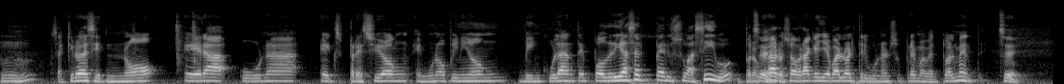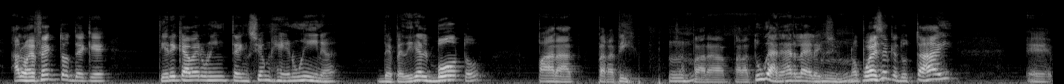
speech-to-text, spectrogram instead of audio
o sea, quiero decir, no era una expresión en una opinión vinculante, podría ser persuasivo, pero Sí. claro, eso habrá que llevarlo al Tribunal Supremo eventualmente, Sí. a los efectos de que tiene que haber una intención genuina de pedir el voto para, para ti, para, para tú ganar la elección. No puede ser que tú estás ahí eh,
